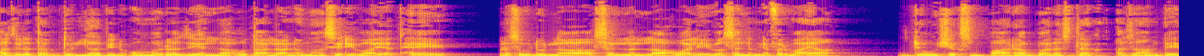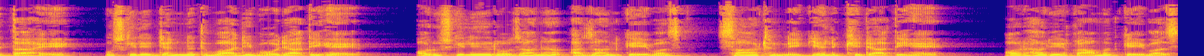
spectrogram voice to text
حضرت عبداللہ بن عمر رضی اللہ تعالیٰ عنہما سے روایت ہے۔ رسول اللہ صلی اللہ علیہ وسلم نے فرمایا، جو شخص بارہ برس تک اذان دیتا ہے، اس کے لیے جنت واجب ہو جاتی ہے اور اس کے لیے روزانہ اذان کے عوض ساٹھ نیکیاں لکھی جاتی ہیں اور ہر اقامت کے عوض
